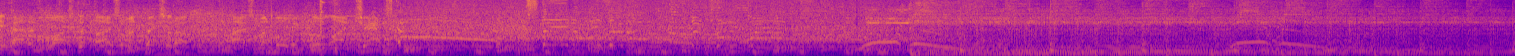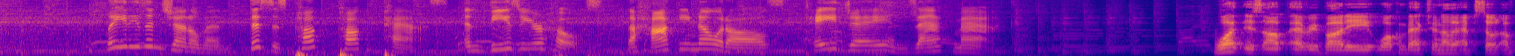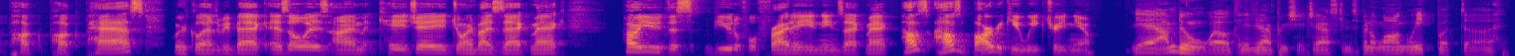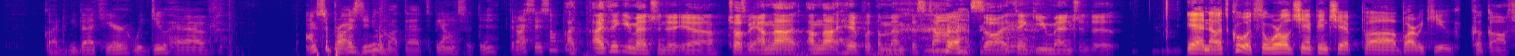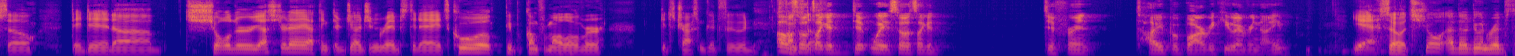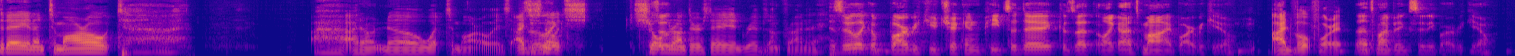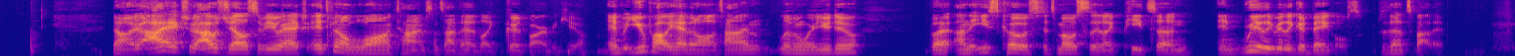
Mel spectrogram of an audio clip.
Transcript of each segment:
Gretzky had it, lost it. Eisenman picks it up. Eisenman moving, blue line chance. Steve Eisenman! Ladies and gentlemen, this is Puck Puck Pass, and these are your hosts, the hockey know it alls, KJ and Zach Mack. What is up, everybody? Welcome back to another episode of Puck Puck Pass. We're glad to be back. As always, I'm KJ, joined by Zach Mack. How are you this beautiful Friday evening, Zach Mack? How's how's barbecue week treating you? Yeah, I'm doing well, KJ. I appreciate you asking. It's been a long week, but uh, glad to be back here. We do have. I'm surprised you knew about that. To be honest with you, did I say something? I, I think you mentioned it. Yeah, trust me, I'm not I'm not hip with the Memphis Times, so I think you mentioned it. Yeah, no, it's cool. It's the World Championship uh, barbecue cook-off. So they did uh, shoulder yesterday. I think they're judging ribs today. It's cool. People come from all over. Get to try some good food. It's Oh, so it's like a di- wait, so it's like a different type of barbecue every night. yeah. So it's shoulder. They're doing ribs today, and then tomorrow. T- uh, I don't know what tomorrow is. I Is just know like- it's sh- shoulder on Thursday and ribs on Friday. Is there like a barbecue chicken pizza day? Because that like that's my barbecue. I'd vote for it. That's my big city barbecue. No, I actually I was jealous of you. Actually, it's been a long time since I've had like good barbecue, and you probably have it all the time living where you do. But on the East Coast, it's mostly like pizza and, and really really good bagels. So that's about it.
